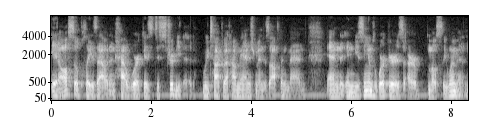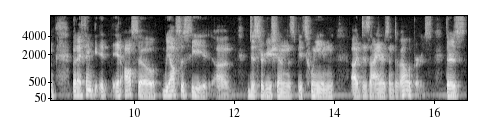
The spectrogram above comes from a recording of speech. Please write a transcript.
it also plays out in how work is distributed. We talked about how management is often men, and in museums, workers are mostly women. But I think it, it also, we also see uh, distributions between uh, designers and developers. There's,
